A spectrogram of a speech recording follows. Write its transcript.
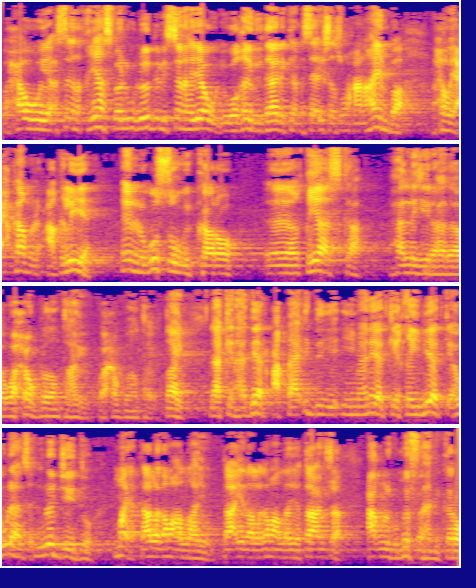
Waxaa weeye isagana qiyaas baa loo daliisanaya waayru dalika masaaishaas waxaan ahaynba waxaa wey axkaam in lagu sugi karo qiyaaska waxaa la yihahdaa waa xoog badan tahay waa xoog badan tahay. Ayib laakiin haddii aad caqaa'idda iyo iimaaniyaadka iyo qaybiyaadka hawlahaas aad ula jeedo maya taa lagama hadlayo taa iyadaa lagama hadlayo taa hawsha caqligu ma fahmi karo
